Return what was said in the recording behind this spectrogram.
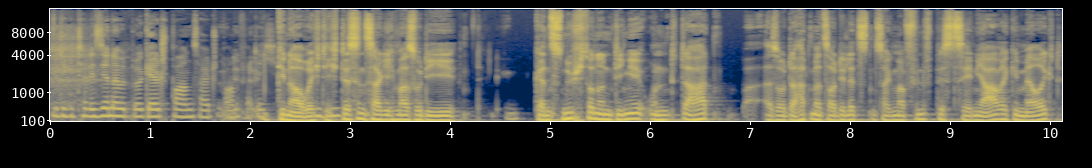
Wir digitalisieren, damit wir Geld sparen, Zeit sparen, fertig. Genau, richtig. Mhm. Das sind, sage ich mal, so die ganz nüchternen Dinge und da hat also da hat man jetzt auch die letzten, sagen wir mal, fünf bis zehn Jahre gemerkt,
